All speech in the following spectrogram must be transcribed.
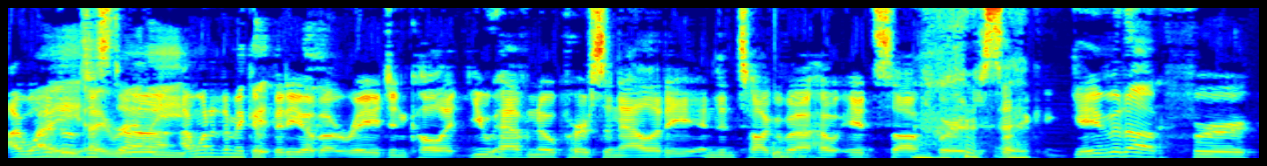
I wanted I- to I just really- uh, I wanted to make a it- video about Rage and call it "You Have No Personality" and then talk about how id Software just like gave it up for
